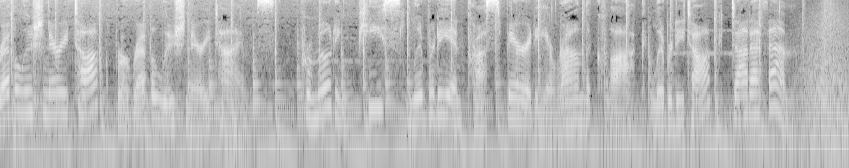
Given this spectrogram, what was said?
Revolutionary talk for revolutionary times. Promoting peace, liberty, and prosperity around the clock. LibertyTalk.fm.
